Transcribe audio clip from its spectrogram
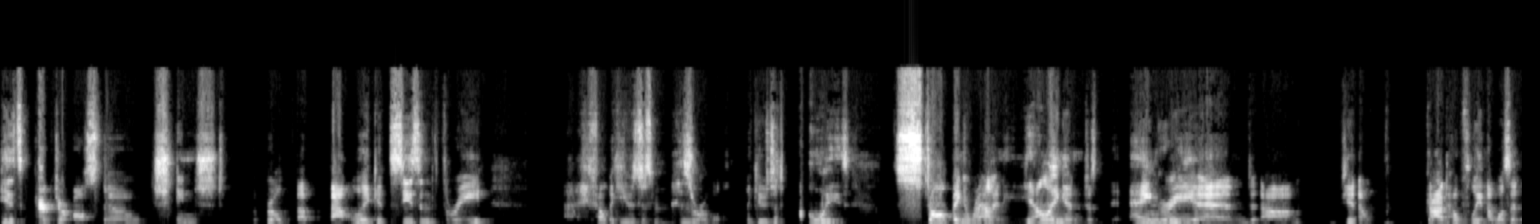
his character also changed about like in season three i felt like he was just miserable like he was just always stomping around and yelling and just angry and um you know god hopefully that wasn't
